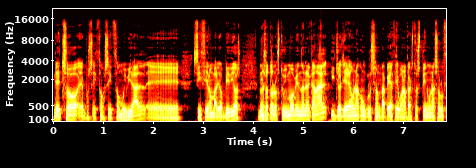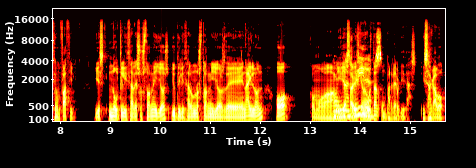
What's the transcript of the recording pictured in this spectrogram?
De hecho, eh, pues se hizo, se hizo muy viral, eh, se hicieron varios vídeos. Nosotros lo estuvimos viendo en el canal y yo llegué a una conclusión rápida y decir, bueno, pero esto tiene una solución fácil. Y es no utilizar esos tornillos y utilizar unos tornillos de nylon o, como a mí ya sabéis que me gustan, un par de bridas. Y se acabó.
